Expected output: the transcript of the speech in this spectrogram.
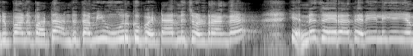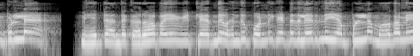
இருப்பான்னு பார்த்தா அந்த தம்பியும் ஊருக்கு போயிட்டாருன்னு சொல்கிறாங்க என்ன செய்கிறா தெரியலையே என் புள்ள. நேற்று அந்த கருவாப்பைய வீட்டிலேருந்து இருந்து வந்து பொண்ணு கேட்டதுலேருந்து என் புள்ள முகமே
